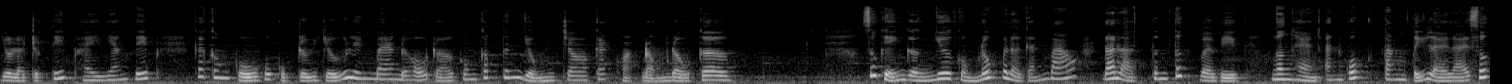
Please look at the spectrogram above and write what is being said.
dù là trực tiếp hay gián tiếp các công cụ của Cục Trữ trữ Liên bang để hỗ trợ cung cấp tín dụng cho các hoạt động đầu cơ. Xuất hiện gần như cùng lúc với lời cảnh báo đó là tin tức về việc ngân hàng Anh Quốc tăng tỷ lệ lãi suất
